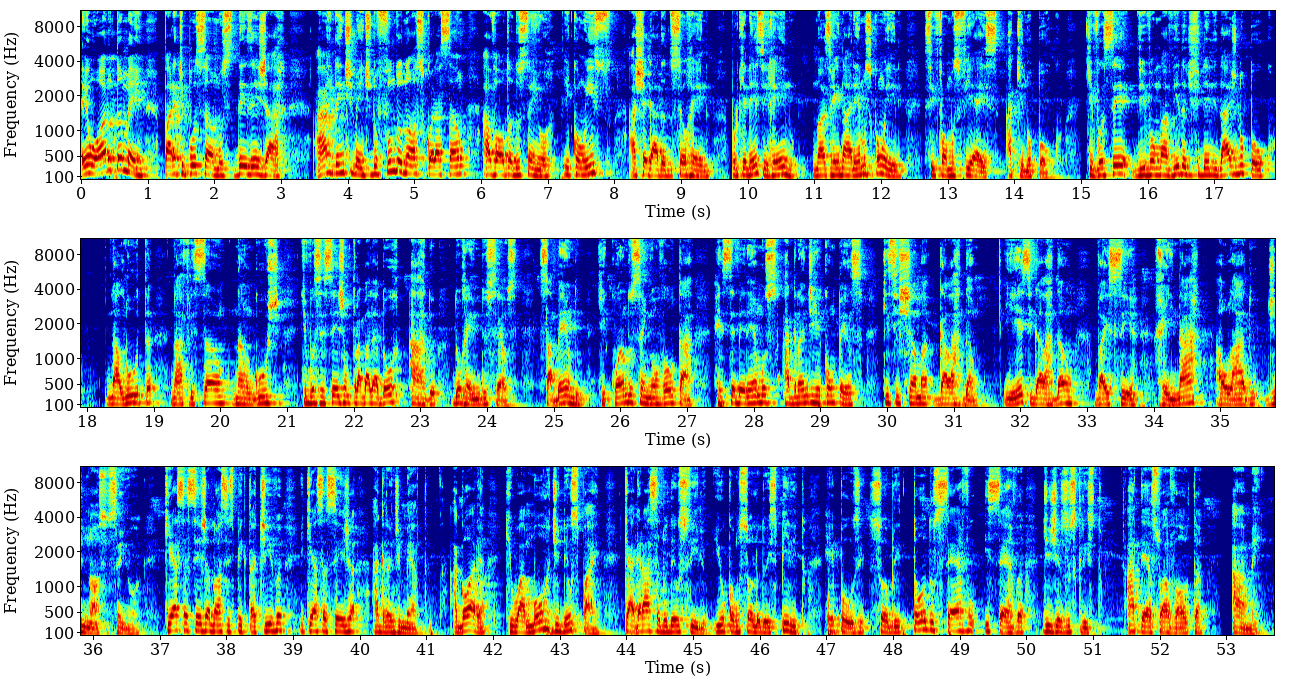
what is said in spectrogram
Eu oro também para que possamos desejar ardentemente do fundo do nosso coração a volta do Senhor e com isso a chegada do seu reino, porque nesse reino nós reinaremos com Ele se formos fiéis aqui no pouco. Que você viva uma vida de fidelidade no pouco, na luta, na aflição, na angústia, que você seja um trabalhador árduo do reino dos céus, sabendo que quando o Senhor voltar, receberemos a grande recompensa que se chama galardão. E esse galardão vai ser reinar ao lado de nosso Senhor. Que essa seja a nossa expectativa e que essa seja a grande meta. Agora, que o amor de Deus Pai, Que a graça do Deus Filho e o consolo do Espírito repouse sobre todo servo e serva de Jesus Cristo. Até a sua volta. Amém.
